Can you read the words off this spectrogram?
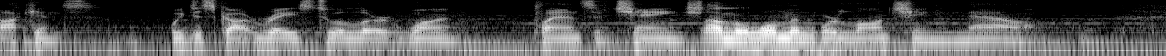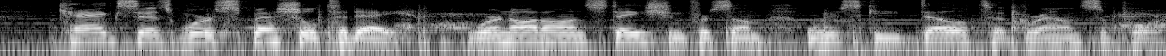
Hawkins, we just got raised to Alert 1. Plans have changed. I'm a woman. We're launching now. CAG says we're special today. We're not on station for some Whiskey Delta ground support.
